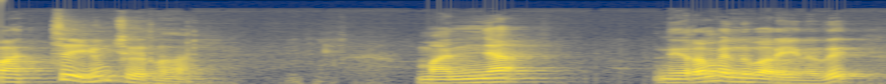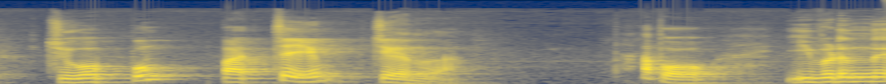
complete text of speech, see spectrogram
പച്ചയും ചേർന്നതാണ്. മഞ്ഞ നിറം എന്ന് പറയുന്നത് ചുവപ്പും പച്ചയും ചേർന്നതാണ്. അപ്പോൾ ഇവിടുന്ന്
